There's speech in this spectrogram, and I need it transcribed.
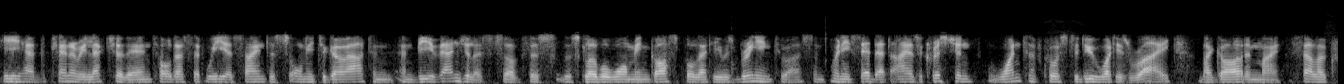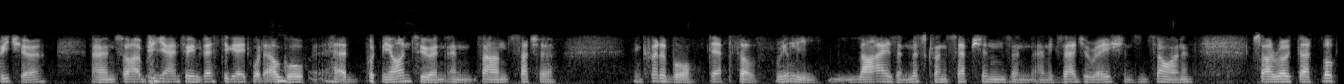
he had the plenary lecture there and told us that we as scientists all need to go out and, and be evangelists of this, this global warming gospel that he was bringing to us. And when he said that, I, as a Christian, want, of course, to do what is right by God and my fellow creature. And so I began to investigate what Al Gore had put me onto and, and found such a incredible depth of really lies and misconceptions and, and exaggerations and so on. And I wrote that book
